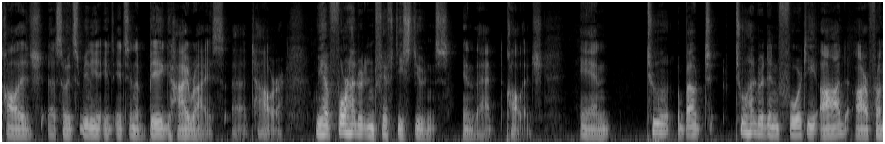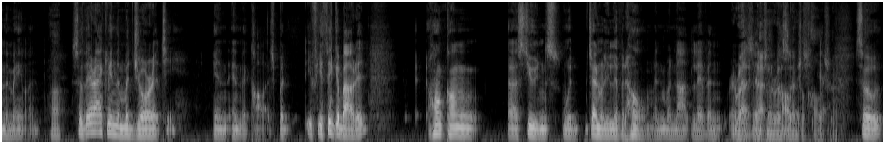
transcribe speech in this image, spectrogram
college. Uh, so it's really it, it's in a big high-rise uh, tower. We have 450 students in that college, and two about 240 odd are from the mainland. Huh. So they're actually in the majority in in the college. But if you think about it, Hong Kong uh, students would generally live at home and would not live in a right, residential, in a college. residential college. Yeah. Right. So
